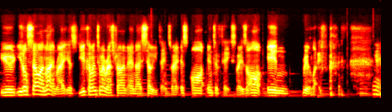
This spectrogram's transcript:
you you don't sell online, right? It's you come into my restaurant and I sell you things, right? It's all interface, right? It's all in real life. yeah.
